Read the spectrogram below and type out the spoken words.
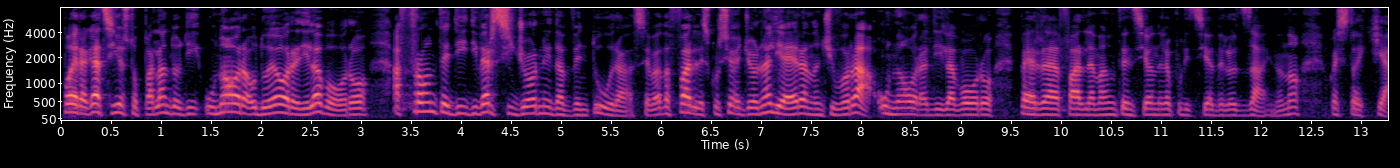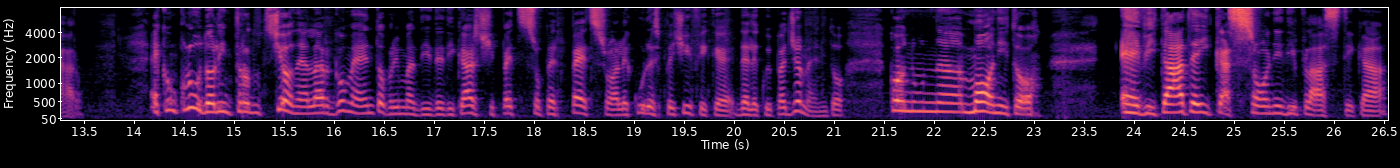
Poi ragazzi, io sto parlando di un'ora o due ore di lavoro a fronte di diversi giorni d'avventura. Se vado a fare l'escursione giornaliera non ci vorrà un'ora di lavoro per fare la manutenzione e la pulizia dello zaino, no? Questo è chiaro. E concludo l'introduzione all'argomento prima di dedicarci pezzo per pezzo alle cure specifiche dell'equipaggiamento con un monito. Evitate i cassoni di plastica,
